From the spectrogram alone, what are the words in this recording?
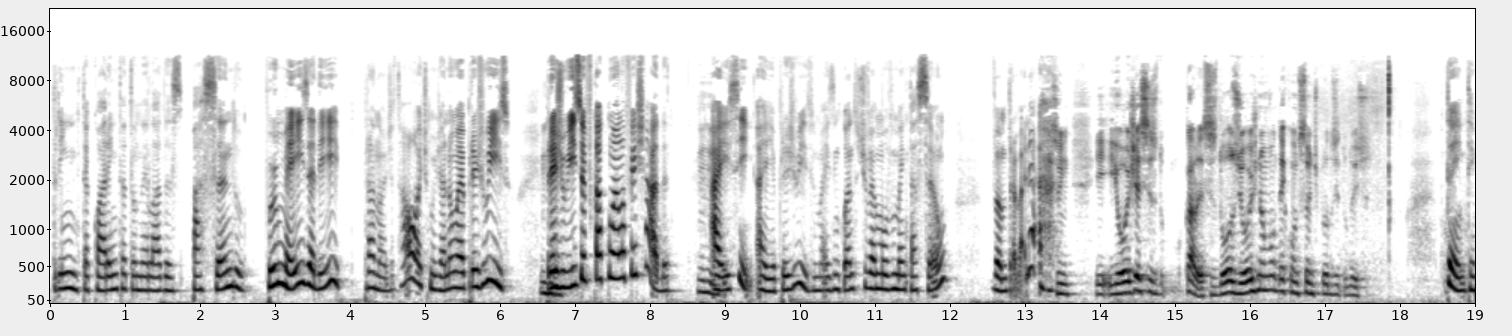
30, 40 toneladas passando por mês ali, para nós já tá ótimo, já não é prejuízo. Prejuízo é ficar com ela fechada. Aí sim, aí é prejuízo, mas enquanto tiver movimentação, vamos trabalhar. Sim. E, e hoje esses. Claro, esses 12 hoje não vão ter condição de produzir tudo isso. Tem, tem,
